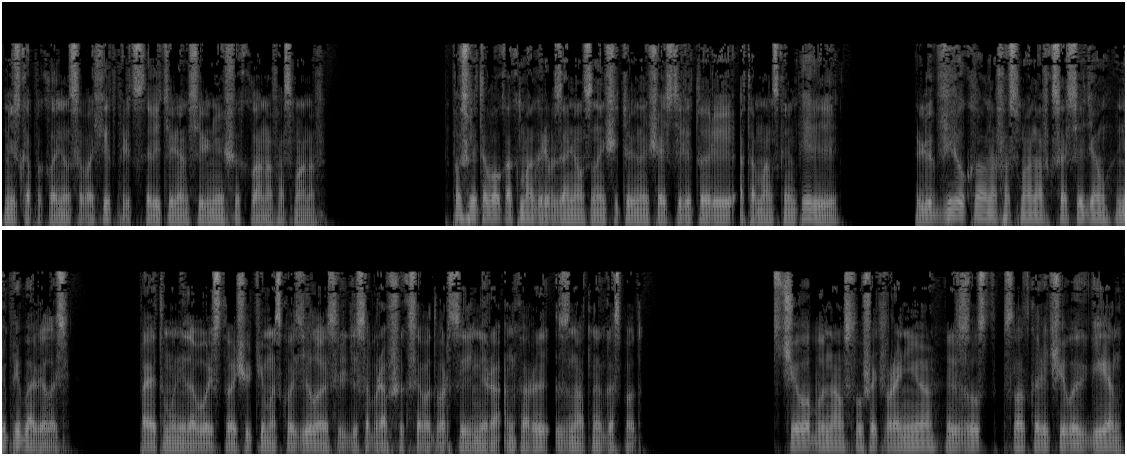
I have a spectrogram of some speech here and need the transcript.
Низко поклонился Вахид представителям сильнейших кланов османов. После того, как Магриб занял значительную часть территории Атаманской империи, любви у кланов османов к соседям не прибавилось, поэтому недовольство ощутимо сквозило среди собравшихся во дворце мира Анкары знатных господ. С чего бы нам слушать вранье из уст сладкоречивых гиен?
